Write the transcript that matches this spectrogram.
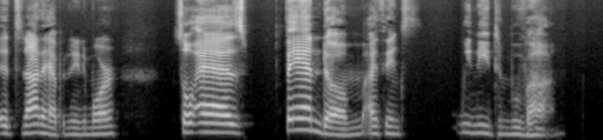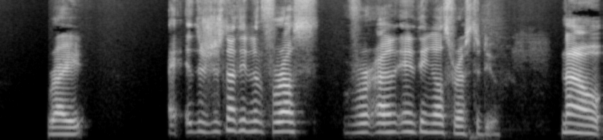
it's not happening anymore. So as fandom, I think we need to move on. Right? There's just nothing for us for uh, anything else for us to do. Now,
